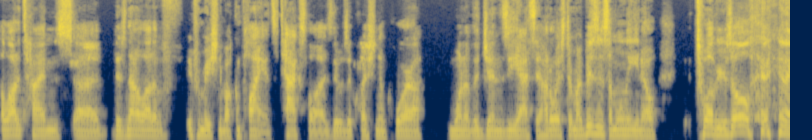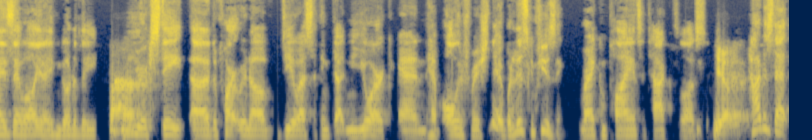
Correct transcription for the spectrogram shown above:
a lot of times, uh, there's not a lot of information about compliance, tax laws. There was a question on Quora. One of the Gen Z asked, "How do I start my business? I'm only, you know, 12 years old. and I said, well, you know, you can go to the uh-huh. New York State uh, Department of DOS, I think, that New York, and have all the information there. But it is confusing, right? Compliance and tax laws. Yeah. How does that?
